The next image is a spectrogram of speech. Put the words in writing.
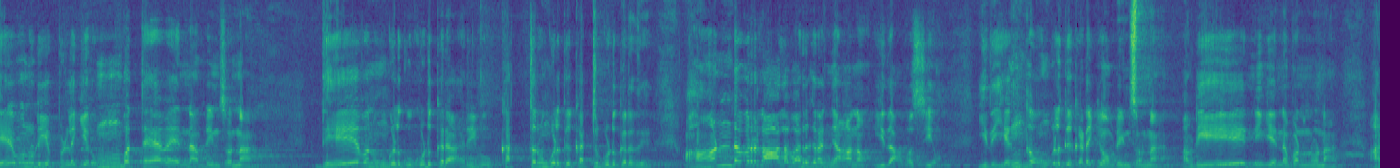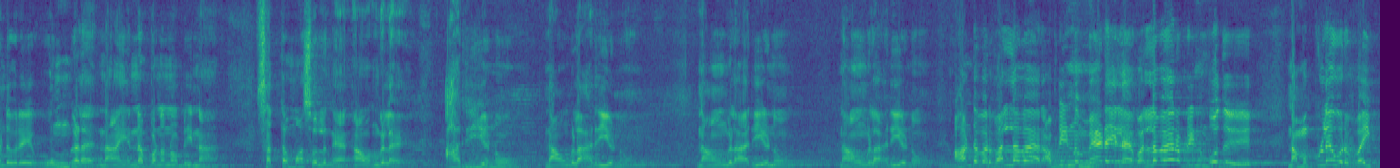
தேவனுடைய பிள்ளைக்கு ரொம்ப தேவை என்ன அப்படின்னு சொன்னால் தேவன் உங்களுக்கு கொடுக்குற அறிவு கத்தர் உங்களுக்கு கற்றுக் கொடுக்கறது. ஆண்டவர்களால் வருகிற ஞானம் இது அவசியம். இது எங்கே உங்களுக்கு கிடைக்கும் அப்படின்னு சொன்னால் அப்படியே நீங்கள் என்ன பண்ணணும்னா ஆண்டவரே உங்களை நான் என்ன பண்ணணும் அப்படின்னா சத்தமாக சொல்லுங்கள் நான் உங்களை அறியணும். நான் உங்களை அறியணும். நான் உங்களை அறியணும். நான் உங்களை அறியணும். ஆண்டவர் வல்லவர் அப்படின்னு மேடையில் வல்லவர் அப்படின்னும் போது நமக்குள்ளே ஒரு வைப்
